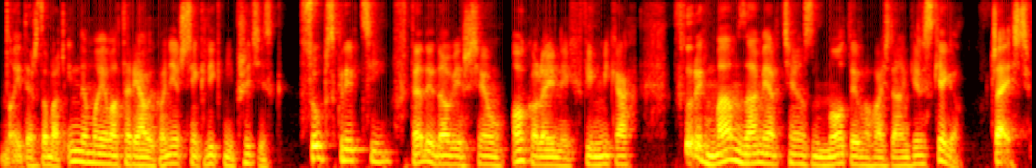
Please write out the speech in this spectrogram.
no i też zobacz inne moje materiały. Koniecznie kliknij przycisk subskrypcji. Wtedy dowiesz się o kolejnych filmikach, w których mam zamiar Cię zmotywować do angielskiego. Cześć!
